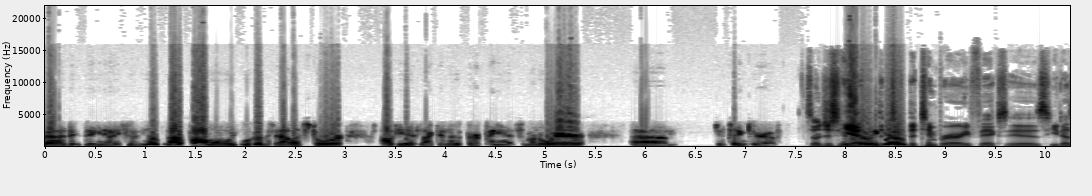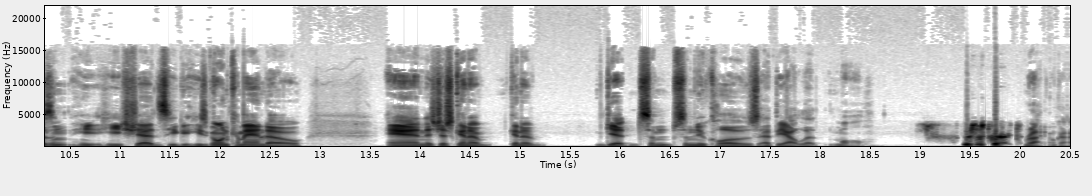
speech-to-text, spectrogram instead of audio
Uh, th- th- you know, he says, "Nope, not a problem. We, we'll go to this outlet store. I'll get like another pair of pants, some underwear, um, get taken care of." So just he had, so he the, goes- the temporary fix is he doesn't he he sheds he he's going commando, and is just gonna gonna get some some new clothes at the outlet mall. This is correct. Right. Okay.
